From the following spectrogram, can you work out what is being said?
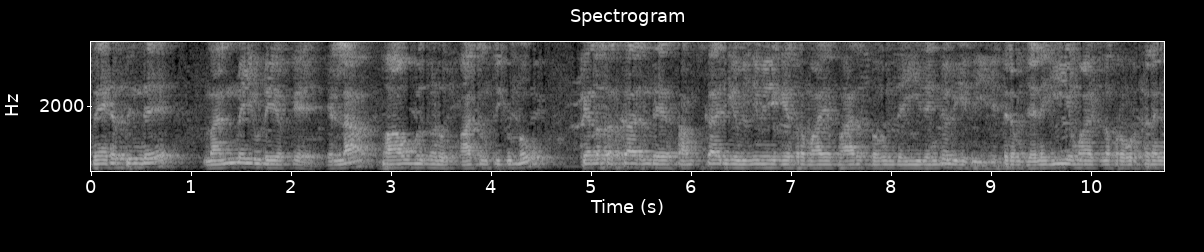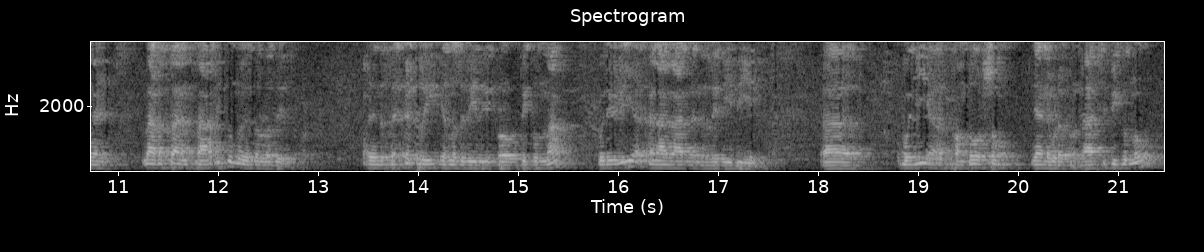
സ്നേഹത്തിന്റെ നന്മയുടെയൊക്കെ എല്ലാ ഭാവുകങ്ങളും ആശംസിക്കുന്നു. കേരള സർക്കാരിന്റെ സാംസ്കാരിക വിനിമയ കേന്ദ്രമായ ഭാരത് ഭവന്റെ ഈ രംഗവേദി ഇത്തരം ജനകീയമായിട്ടുള്ള പ്രവർത്തനങ്ങൾ നടത്താൻ സാധിക്കുന്നു എന്നുള്ളതിൽ അതിന്റെ സെക്രട്ടറി എന്നുള്ള രീതിയിൽ പ്രവർത്തിക്കുന്ന ഒരു എളിയ കലാകാരൻ എന്നുള്ള രീതിയിൽ വലിയ സന്തോഷം ഞാൻ ഇവിടെ പ്രകാശിപ്പിക്കുന്നു.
